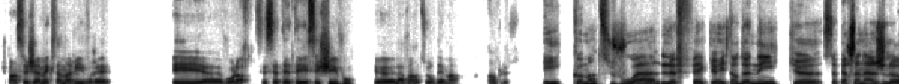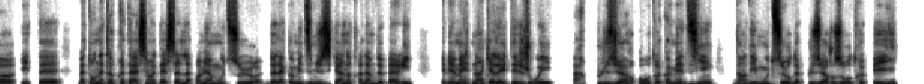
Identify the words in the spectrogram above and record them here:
Je pensais jamais que ça m'arriverait. Et euh, voilà, c'est cet été et c'est chez vous que l'aventure démarre en plus. Et comment tu vois le fait que, étant donné que ce personnage-là était, ben, ton interprétation était celle de la première mouture de la comédie musicale Notre-Dame de Paris, eh bien maintenant qu'elle a été jouée par plusieurs autres comédiens dans des moutures de plusieurs autres pays,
